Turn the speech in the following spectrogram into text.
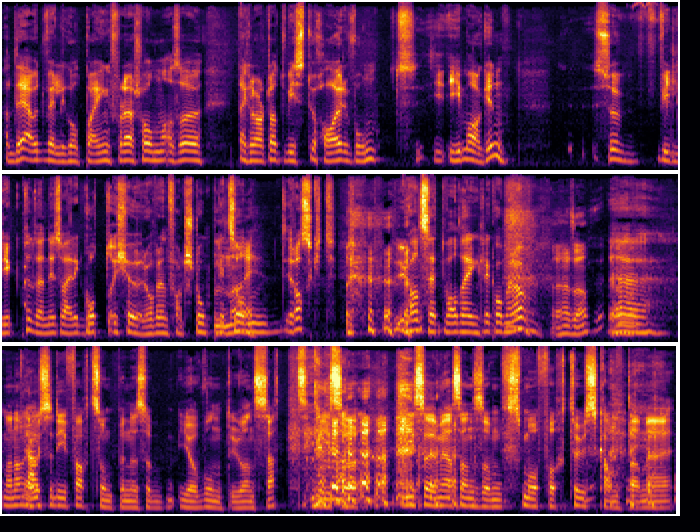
Ja, det er jo et veldig godt poeng. For det er sånn, altså, det er klart at hvis du har vondt i, i magen, så vil det ikke nødvendigvis være godt å kjøre over en fartsdump litt Nei. sånn raskt. Uansett hva det egentlig kommer av. Det er sant. Eh, Man har jo ja. også de fartsdumpene som gjør vondt uansett. De som, de som er mer sånn som små fortauskanter med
